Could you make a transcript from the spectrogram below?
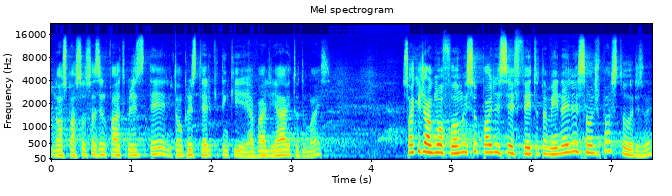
nós pastores fazemos parte do presbitério, então o presbitério que tem que avaliar e tudo mais. Só que, de alguma forma, isso pode ser feito também na eleição de pastores. Né?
